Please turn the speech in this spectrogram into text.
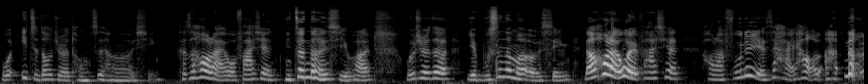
我一直都觉得同志很恶心。可是后来我发现你真的很喜欢，我觉得也不是那么恶心。然后后来我也发现，好了，腐女也是还好啦。然后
